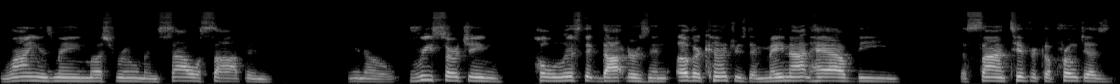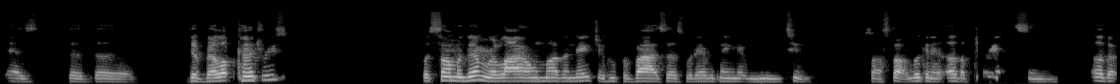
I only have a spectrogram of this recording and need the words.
lion's mane mushroom and soursop and you know researching holistic doctors in other countries that may not have the the scientific approach as as the the developed countries. But some of them rely on mother nature who provides us with everything that we need too. So i start looking at other plants and other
